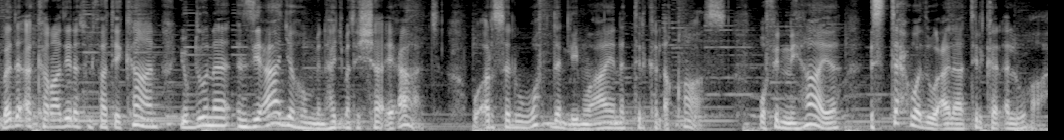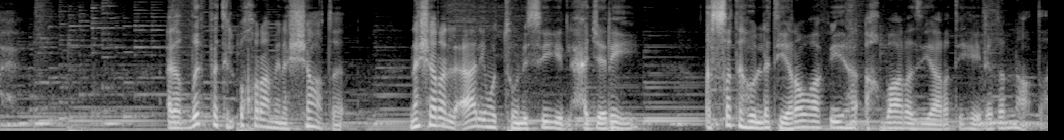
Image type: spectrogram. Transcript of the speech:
بدأ كرادلة الفاتيكان يبدون انزعاجهم من هجمة الشائعات وأرسلوا وفدا لمعاينة تلك الأقراص وفي النهاية استحوذوا على تلك الألواح. على الضفة الأخرى من الشاطئ نشر العالم التونسي الحجري قصته التي روى فيها أخبار زيارته لغرناطة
